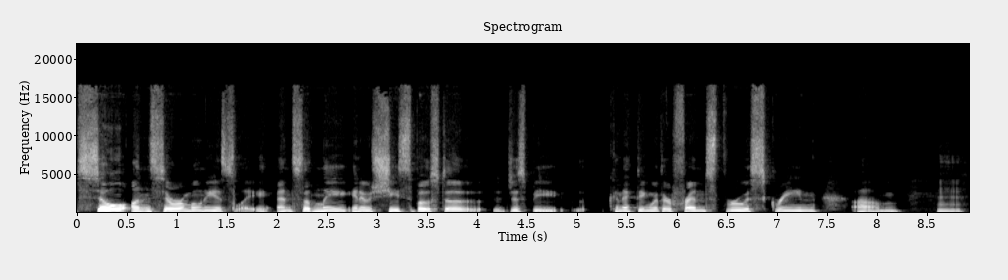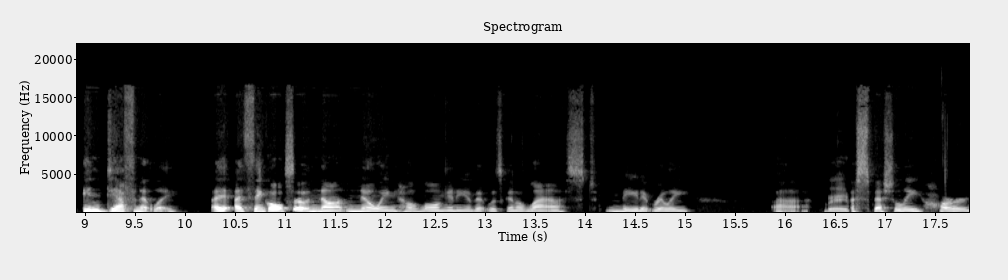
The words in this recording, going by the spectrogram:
so unceremoniously, and suddenly, you know, she's supposed to just be connecting with her friends through a screen um, mm-hmm. indefinitely. I, I, think also not knowing how long any of it was going to last made it really, uh, right. especially hard.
